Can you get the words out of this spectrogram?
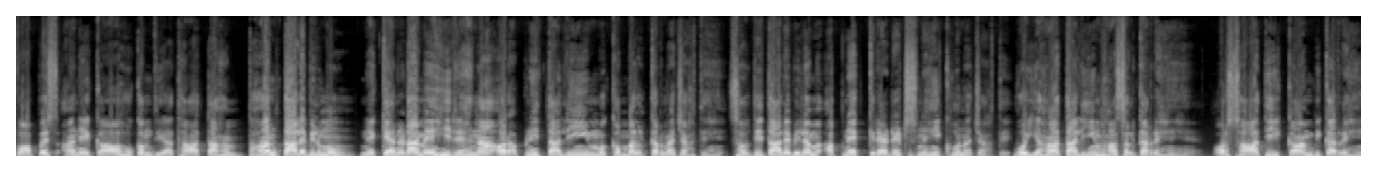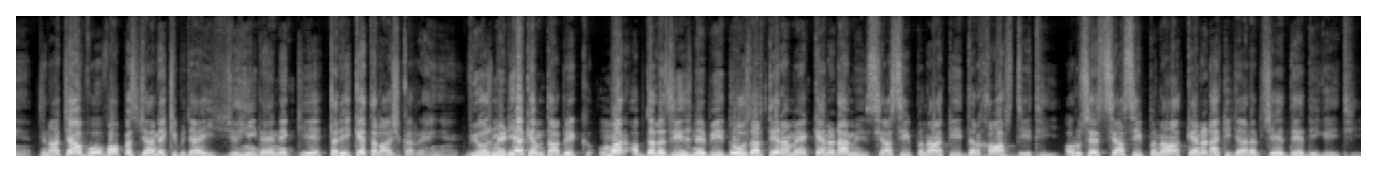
واپس آنے کا حکم دیا تھا تاہم۔ تاہم، طالب علموں نے کینیڈا میں ہی رہنا اور اپنی تعلیم مکمل کرنا چاہتے ہیں۔ سعودی طالب علم اپنے کریڈٹس نہیں کھونا چاہتے۔ وہ یہاں تعلیم حاصل کر رہے ہیں۔ اور ساتھ ہی کام بھی کر رہے ہیں۔ چنانچہ وہ واپس جانے کی بجائے یہیں رہنے کے طریقے تلاش کر رہے ہیں۔ ویوز میڈیا کے مطابق عمر عبدالعزیز نے بھی دو ہزار تیرہ میں کینیڈا میں سیاسی پناہ کی درخواست دی تھی اور اسے سیاسی پناہ کینیڈا کی جانب سے دے دی گئی تھی۔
